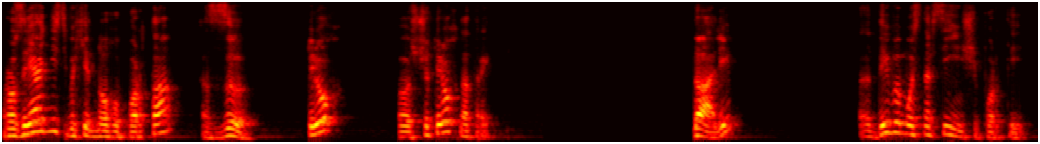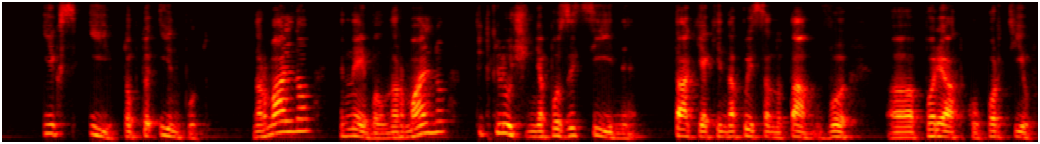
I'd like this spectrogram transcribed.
розрядність вихідного порта з 3, з 4 на 3. Далі е, дивимось на всі інші порти. XE, тобто input нормально, enable нормально, підключення позиційне, так як і написано там в е, порядку портів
